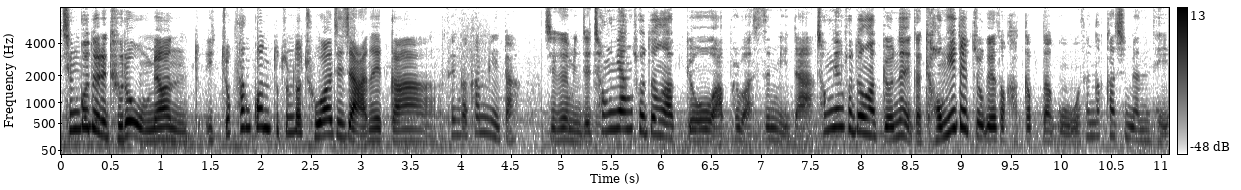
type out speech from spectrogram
친구들이 들어오면 이쪽 상권도 좀 더 좋아지지 않을까 생각합니다. 지금 이제 청량초등학교 앞을 왔습니다. 청량초등학교는 그러니까 경희대 쪽에서 가깝다고 생각하시면 돼요.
